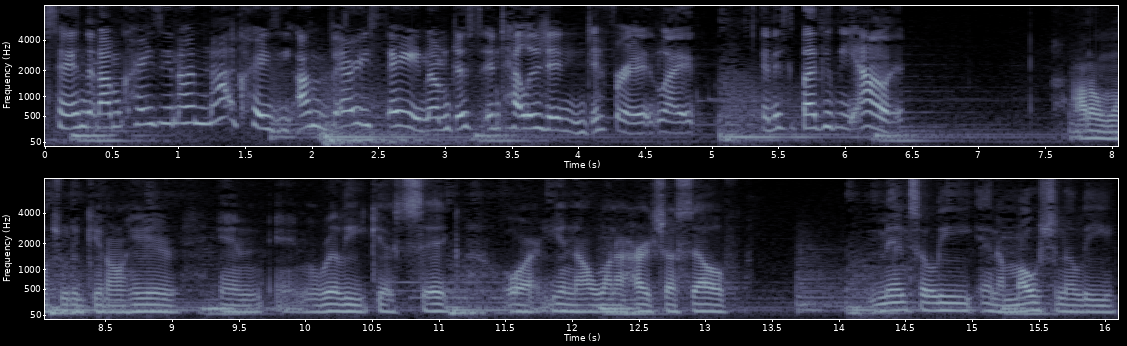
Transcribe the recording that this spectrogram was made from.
saying that I'm crazy, and I'm not crazy. I'm very sane. I'm just intelligent and different, like, and it's bugging me out. I don't want you to get on here and, and really get sick or, you know, want to hurt yourself mentally and emotionally.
